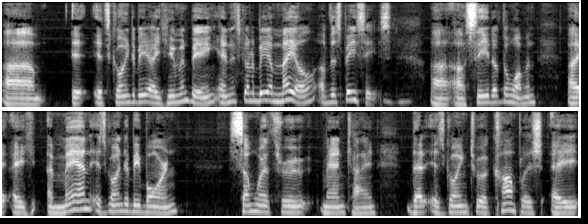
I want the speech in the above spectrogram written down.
Um, it, it's going to be a human being, and it's going to be a male of the species, uh, a seed of the woman. A, a, a man is going to be born somewhere through mankind that is going to accomplish a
